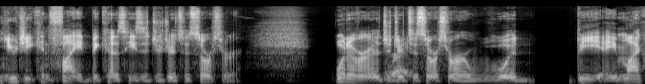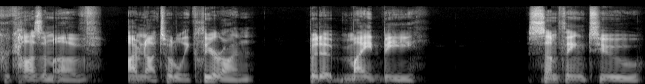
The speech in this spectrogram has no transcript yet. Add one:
Yuji can fight because he's a jujutsu sorcerer. Whatever a jujutsu Right. sorcerer would be a microcosm of, I'm not totally clear on, but it might be something to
